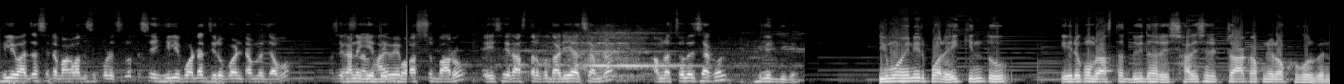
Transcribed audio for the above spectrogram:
হিলি বাজার, সেটা বাংলাদেশে পড়েছিল, তো সেই হিলি বর্ডার জিরো পয়েন্ট আমরা যাব। সেখানে গিয়ে দেখব। পাঁচশো বারো এই সেই রাস্তার উপর দাঁড়িয়ে আছে আমরা। আমরা চলেছি এখন হিলির দিকে। ত্রিমোহিনীর পরেই কিন্তু এরকম রাস্তার দুই ধারে সারি সারি ট্রাক আপনি লক্ষ্য করবেন।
